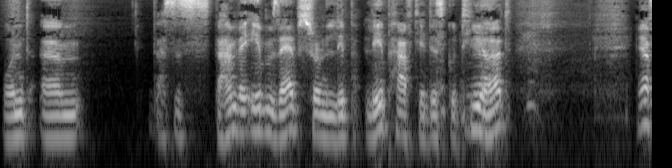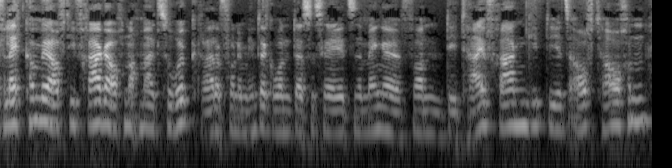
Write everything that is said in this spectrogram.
Und ähm, das ist, da haben wir eben selbst schon leb, lebhaft hier diskutiert. Ja. ja. vielleicht kommen wir auf die Frage auch nochmal zurück, gerade vor dem Hintergrund, dass es ja jetzt eine Menge von Detailfragen gibt, die jetzt auftauchen.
